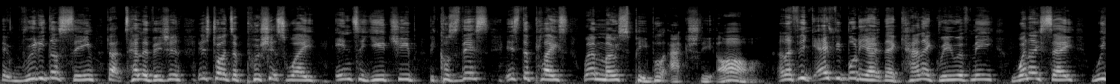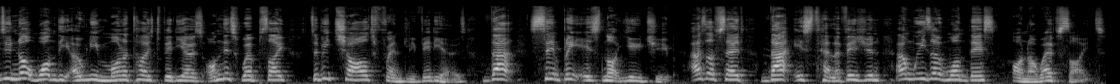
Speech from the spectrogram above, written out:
it really does seem that television is trying to push its way into YouTube because this is the place where most people actually are. And I think everybody out there can agree with me when I say we do not want the only monetized videos on this website to be child friendly videos. That simply is not YouTube. As I've said, that is television and we don't want this on our website.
